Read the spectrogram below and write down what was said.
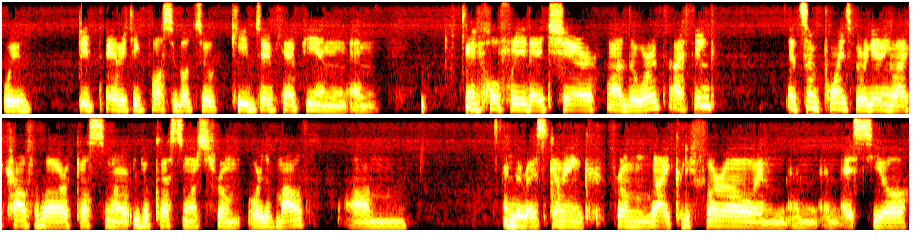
we did everything possible to keep them happy and and, and hopefully they share uh, the word. I think at some points we're getting like half of our customer new customers from word of mouth. Um, and the rest coming from like referral and, and, and SEO.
